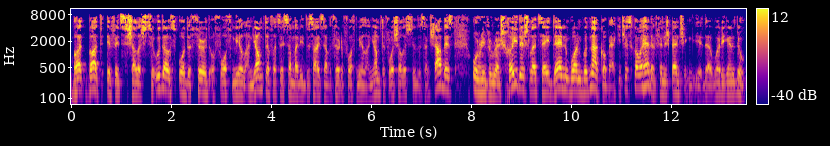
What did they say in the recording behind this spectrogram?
but but if it's shalosh seudos or the third or fourth meal on Yom Tov, let's say somebody decides to have a third or fourth meal on Yom Tov or shalosh seudos on Shabbos, or even Rosh Chodesh, let's say, then one would not go back. You just go ahead and finish benching. What are you going to do?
